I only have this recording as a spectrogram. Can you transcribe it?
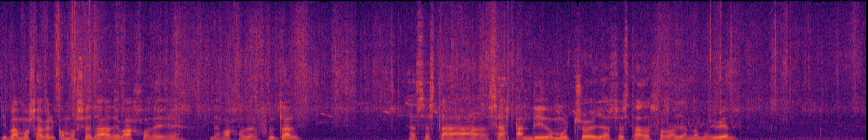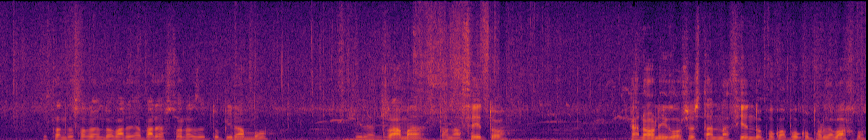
y vamos a ver cómo se da debajo, de, debajo del frutal ya se, está, se ha expandido mucho ya se está desarrollando muy bien. están desarrollando varias, varias zonas de Tupinambo, Milenrama, Tanaceto, canónigos están naciendo poco a poco por debajo,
